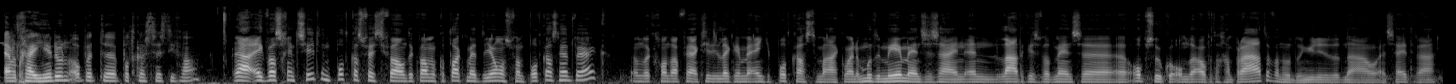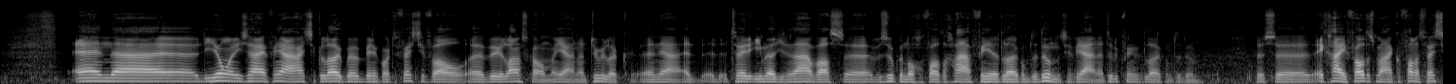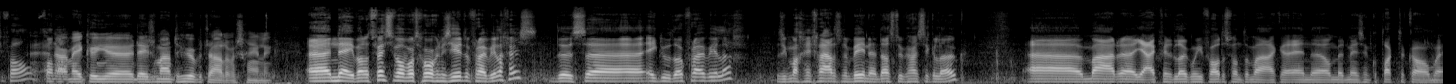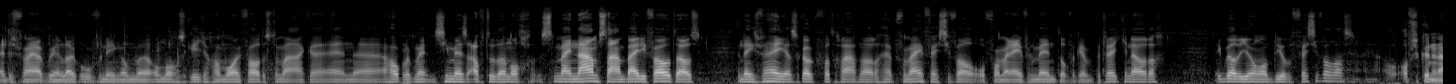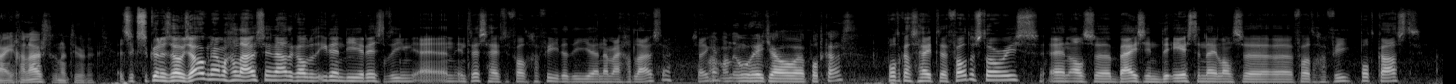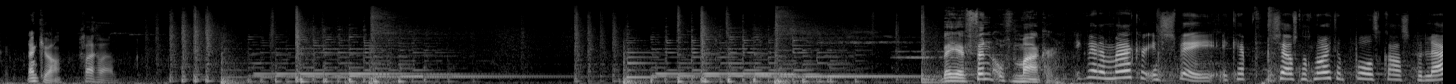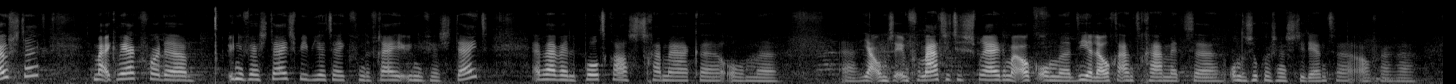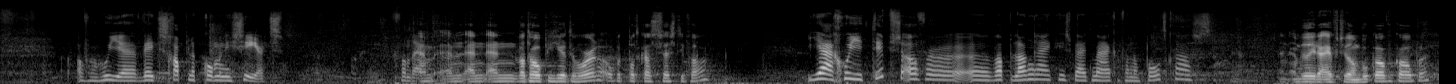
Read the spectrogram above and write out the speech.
En wat ga je hier doen op het uh, podcastfestival? Nou, ik was geïnteresseerd in het podcastfestival, want ik kwam in contact met de jongens van het podcastnetwerk. Omdat ik gewoon dacht, van, ja, ik zit hier lekker in mijn eentje podcast te maken, maar er moeten meer mensen zijn. En laat ik eens wat mensen uh, opzoeken om daarover te gaan praten. Van hoe doen jullie dat nou, et cetera. En uh, die jongen die zei van ja, hartstikke leuk, we hebben binnenkort een festival, wil je langskomen? Ja, natuurlijk. En ja, het, het tweede e-mailtje daarna was, we zoeken nog een fotograaf, vind je het leuk om te doen? Ik zei van ja, natuurlijk vind ik het leuk om te doen. Dus ik ga hier foto's maken van het festival. En daarmee kun je deze maand de huur betalen waarschijnlijk? Uh, nee, want het festival wordt georganiseerd door vrijwilligers. Dus uh, ik doe het ook vrijwillig. Dus ik mag geen gratis naar binnen. Dat is natuurlijk hartstikke leuk. Uh, maar ja, ik vind het leuk om hier foto's van te maken en om met mensen in contact te komen. En het is voor mij ook weer een leuke oefening om, om nog eens een keertje gewoon mooie foto's te maken. En hopelijk zien mensen af en toe dan nog mijn naam staan bij die foto's. En denken ze van, hé, hey, als ik ook een fotograaf nodig heb voor mijn festival of voor mijn evenement of ik heb een portretje nodig. Ik bel de jongen op die op het festival was. Of ze kunnen naar je gaan luisteren natuurlijk. Ze, ze kunnen sowieso ook naar me gaan luisteren inderdaad. Ik hoop dat iedereen die er is, die een interesse heeft in fotografie, dat die naar mij gaat luisteren. Zeker. Want hoe heet jouw podcast? De podcast heet uh, Photo Stories. En als bijzin de eerste Nederlandse fotografie podcast. Dankjewel. Graag gedaan. Ben jij fan of maker? Ik ben een maker in spe. Ik heb zelfs nog nooit een podcast beluisterd. Maar ik werk voor de Universiteitsbibliotheek van de Vrije Universiteit. En wij willen podcasts gaan maken om, uh, uh, ja, informatie te verspreiden, maar ook om uh, dialoog aan te gaan met onderzoekers en studenten over, over hoe je wetenschappelijk communiceert. En, en, en, en wat hoop je hier te horen op het podcastfestival? Ja, goede tips over uh, wat belangrijk is bij het maken van een podcast. Ja. En, en, wil je daar eventueel een boek over kopen?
